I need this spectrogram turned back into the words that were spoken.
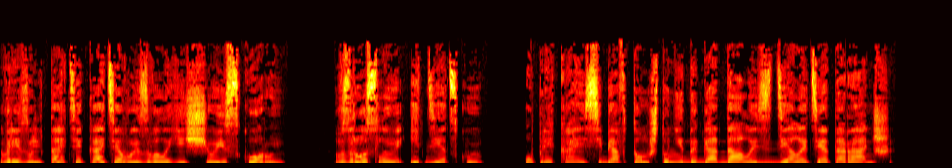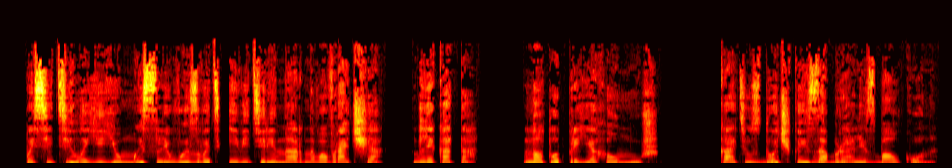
В результате Катя вызвала еще и скорую, взрослую и детскую, упрекая себя в том, что не догадалась сделать это раньше. Посетила ее мысль вызвать и ветеринарного врача для кота, но тут приехал муж. Катю с дочкой забрали с балкона.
